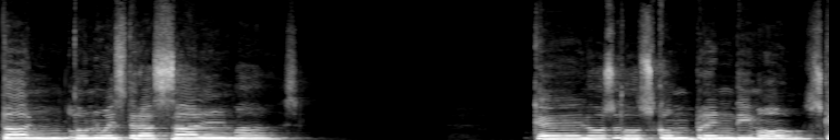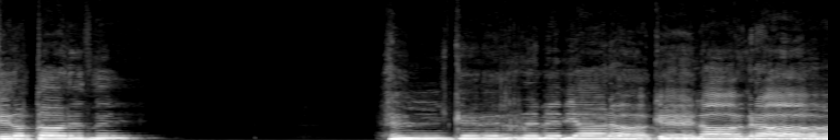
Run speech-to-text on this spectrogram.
tanto nuestras almas que los dos comprendimos que era tarde. El querer remediar aquel agravio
